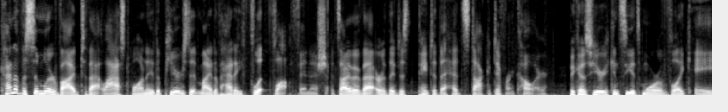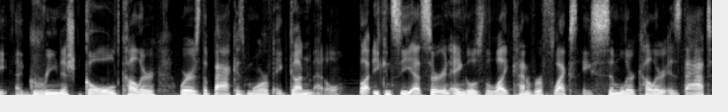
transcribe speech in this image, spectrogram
Kind of a similar vibe to that last one. It appears it might have had a flip-flop finish. It's either that or they just painted the headstock a different color. Because here you can see it's more of like a, a greenish gold color, whereas the back is more of a gunmetal. But you can see at certain angles the light kind of reflects a similar color as that,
